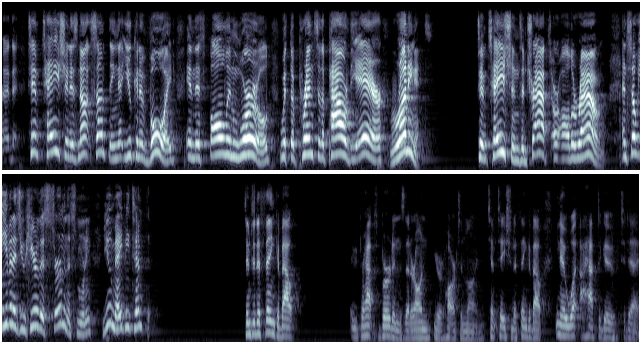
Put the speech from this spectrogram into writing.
Uh, temptation is not something that you can avoid in this fallen world with the prince of the power of the air running it. Temptations and traps are all around. And so, even as you hear this sermon this morning, you may be tempted. Tempted to think about maybe perhaps burdens that are on your heart and mind. Temptation to think about, you know, what I have to go today.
